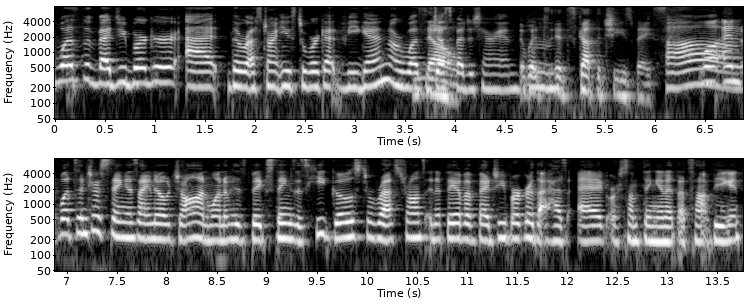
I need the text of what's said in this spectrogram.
Was the veggie burger at the restaurant you used to work at vegan or was No. it just vegetarian? it's, mm. it's got the cheese base. Ah. Well, and what's interesting is I know John, one of his big things is he goes to restaurants and if they have a veggie burger that has egg or something in it that's not vegan,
